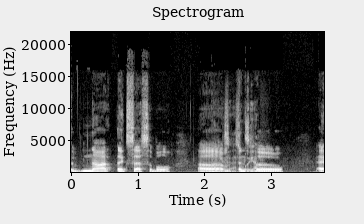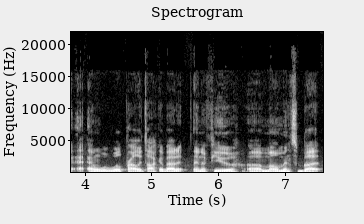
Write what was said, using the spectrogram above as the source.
not accessible um, and so, yeah. and we'll probably talk about it in a few uh, moments, but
